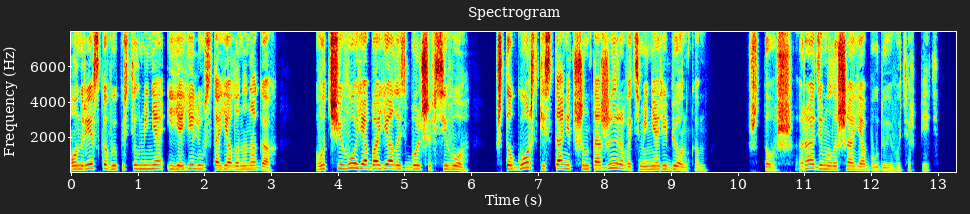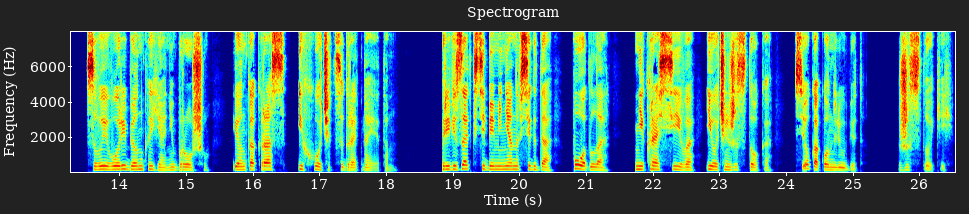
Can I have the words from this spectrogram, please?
Он резко выпустил меня, и я еле устояла на ногах, вот чего я боялась больше всего, что Горский станет шантажировать меня ребенком. Что ж, ради малыша я буду его терпеть. Своего ребенка я не брошу, и он как раз и хочет сыграть на этом. Привязать к себе меня навсегда, подло, некрасиво и очень жестоко. Все, как он любит. Жестокий.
